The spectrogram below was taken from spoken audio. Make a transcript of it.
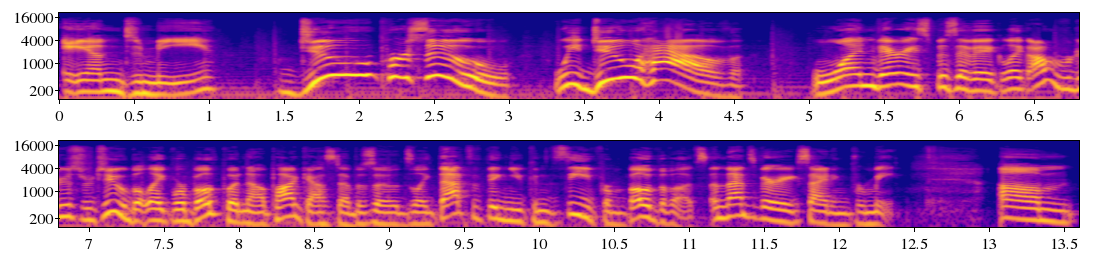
and me do pursue. We do have one very specific, like I'm a producer too, but like we're both putting out podcast episodes. Like that's the thing you can see from both of us, and that's very exciting for me. Um,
